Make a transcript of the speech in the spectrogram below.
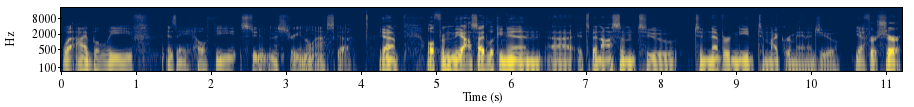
what I believe is a healthy student ministry in Alaska. Yeah. Well, from the outside looking in, uh, it's been awesome to to never need to micromanage you. Yeah. For sure.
